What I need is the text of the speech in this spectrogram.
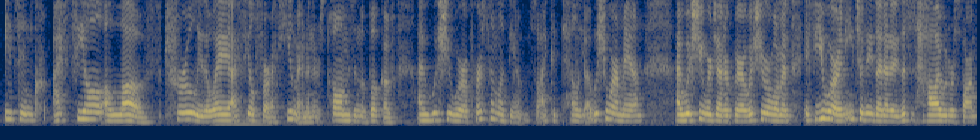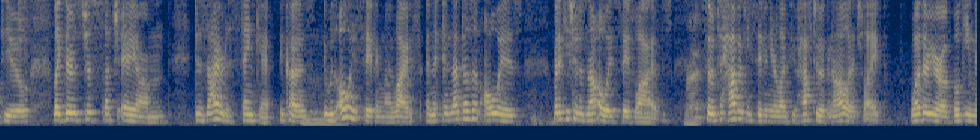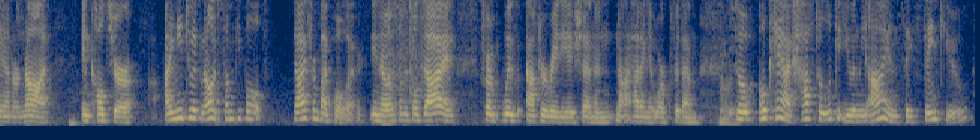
it's inc- I feel a love truly the way I feel for a human. And there's poems in the book of I wish you were a person, lithium, so I could tell you. I wish you were a man. I wish you were genderqueer. I wish you were a woman. If you were in each of these identities, this is how I would respond to you. Like there's just such a um, desire to thank it because mm. it was mm. always saving my life and and that doesn't always medication does not always save lives right so to have it be saving your life you have to acknowledge like whether you're a boogeyman or not in culture i need to acknowledge some people die from bipolar you know some people die from with after radiation and not having it work for them totally. so okay i have to look at you in the eye and say thank you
